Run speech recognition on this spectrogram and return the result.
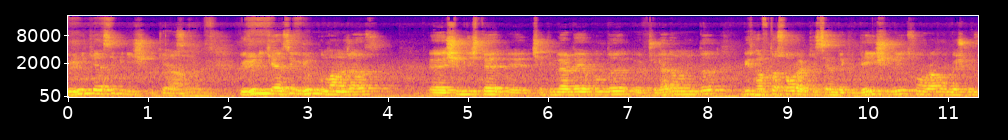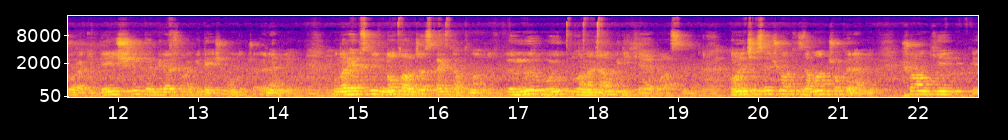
ürün hikayesi, bir iş hikayesi. Anladım. Ürün hikayesi, ürün kullanacağız. Ee, şimdi işte e, çekimlerde yapıldı, ölçüler alındı. Bir hafta sonraki senedeki değişimi, sonra 15 gün sonraki değişim ve bir ay sonraki değişim oldukça önemli. Bunları hepsini not alacağız, kayıt altına alacağız. Ömür boyu kullanacağım bir hikaye bu aslında. Onun için senin şu anki zaman çok önemli. Şu anki e,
